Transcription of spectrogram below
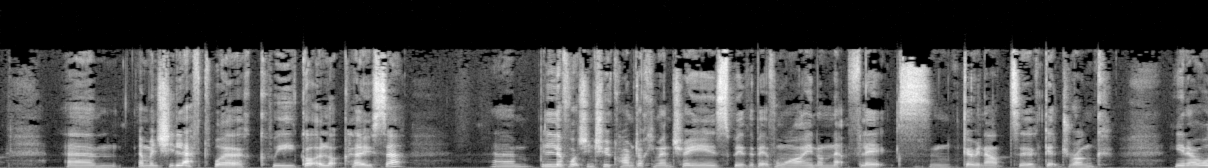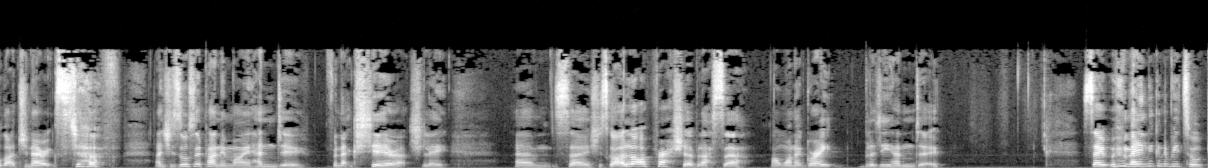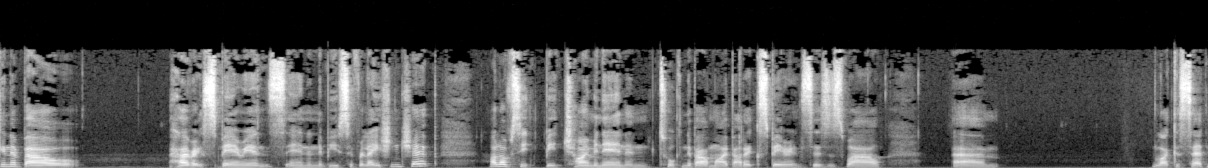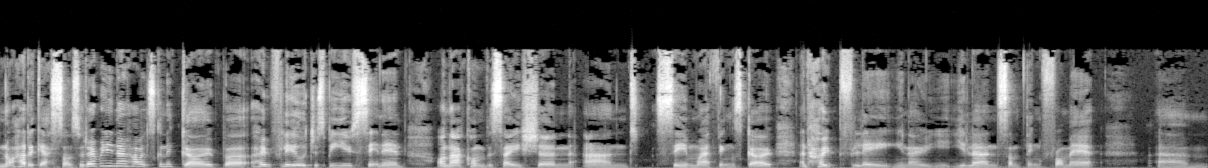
Um, and when she left work we got a lot closer um, we love watching true crime documentaries with a bit of wine on Netflix and going out to get drunk, you know, all that generic stuff. And she's also planning my hen do for next year, actually. Um, so she's got a lot of pressure, bless her. I want a great bloody hen do. So we're mainly going to be talking about her experience in an abusive relationship. I'll obviously be chiming in and talking about my bad experiences as well. Um, like I said, not had a guest on, so I don't really know how it's going to go, but hopefully it'll just be you sitting in on our conversation and seeing where things go. And hopefully, you know, you, you learn something from it um,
